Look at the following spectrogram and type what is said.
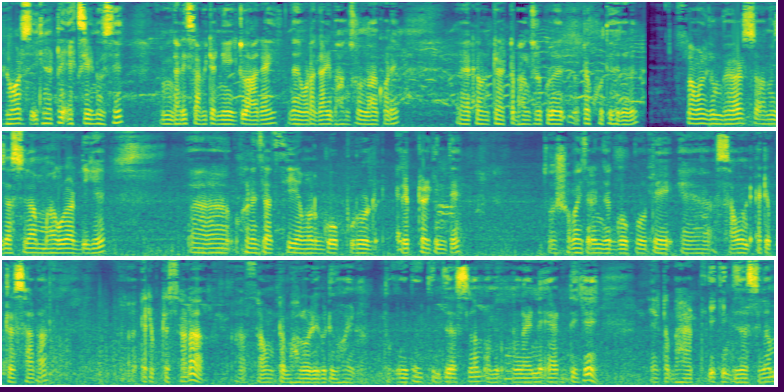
ভিউয়ার্স এখানে একটা অ্যাক্সিডেন্ট হয়েছে। গাড়ির চাবিটা নিয়ে একটু আগাই যেন ওরা গাড়ি ভাঙচুর না করে। কারণ একটা ভাঙচুর করলে একটা ক্ষতি হয়ে যাবে। আসসালামু আলাইকুম ভিউয়ার্স আমি যাচ্ছিলাম মাগুরার দিকে। ওখানে যাচ্ছি আমার গোপুরোর অ্যাডাপ্টার কিনতে। তো সবাই জানেন যে গোপুরোতে সাউন্ড অ্যাডাপ্টার ছাড়া অ্যাডাপ্টার ছাড়া সাউন্ডটা ভালো রেকর্ডিং হয় না। তো ওইটাই কিনতে যাচ্ছিলাম, আমি অনলাইনে অ্যাড দেখে একটা ভাড়ার থেকে কিনতে যাচ্ছিলাম।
